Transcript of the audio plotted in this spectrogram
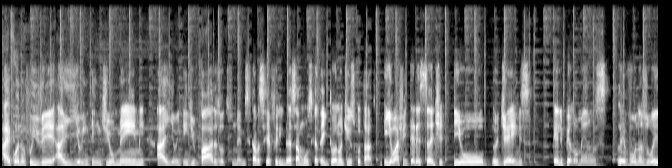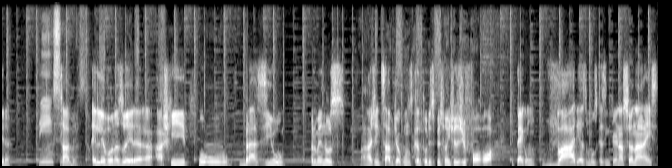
Aí quando eu fui ver, aí eu entendi o meme. Aí eu entendi vários outros memes que estavam se referindo a essa música. Até então eu não tinha escutado. E eu acho interessante que o, o James, ele pelo menos levou na zoeira. Sim, sim. Sabe? Ele levou na zoeira. Acho que o, o Brasil, pelo menos a gente sabe de alguns cantores, principalmente os de forró, que pegam várias músicas internacionais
